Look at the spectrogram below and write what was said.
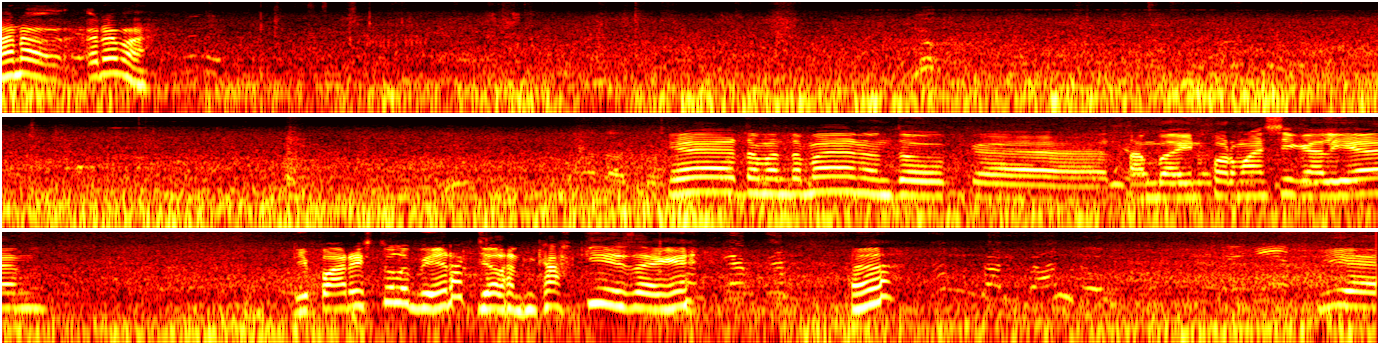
Mana? Ada mah? Ya teman-teman untuk eh, tambah informasi kalian di Paris tuh lebih enak jalan kaki ya sayang ya? Hah? Iya,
